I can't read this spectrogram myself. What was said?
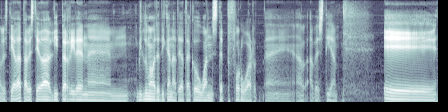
abestia da, eta bestia da Lee Perryren e, bilduma batetik ateatako One Step Forward e, abestia. E,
